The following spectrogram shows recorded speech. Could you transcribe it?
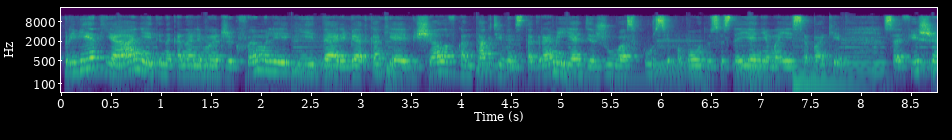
Привет, я Аня, и ты на канале Magic Family. И да, ребят, как я и обещала, ВКонтакте и в Инстаграме я держу вас в курсе по поводу состояния моей собаки Софиши.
